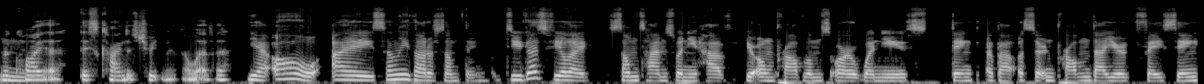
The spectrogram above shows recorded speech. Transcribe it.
Mm. require this kind of treatment or whatever. Yeah. Oh, I suddenly thought of something. Do you guys feel like sometimes when you have your own problems or when you think about a certain problem that you're facing,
